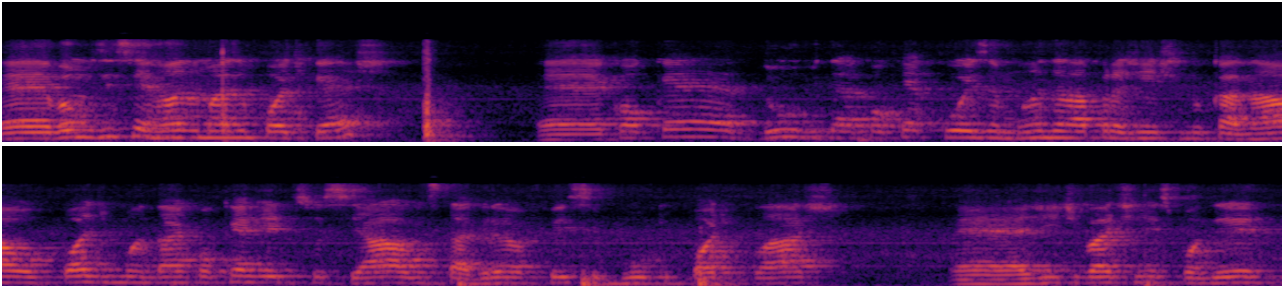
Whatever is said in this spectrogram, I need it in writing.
É, vamos encerrando mais um podcast. É, qualquer dúvida, qualquer coisa, manda lá pra gente no canal. Pode mandar em qualquer rede social, Instagram, Facebook, Podflash. É, a gente vai te responder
